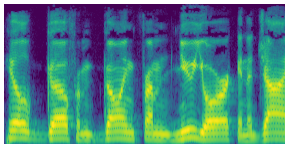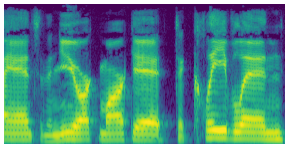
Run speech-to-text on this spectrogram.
he'll go from going from New York and the Giants and the New York market to Cleveland.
